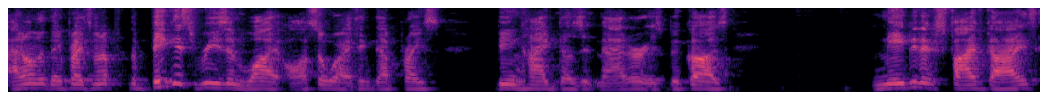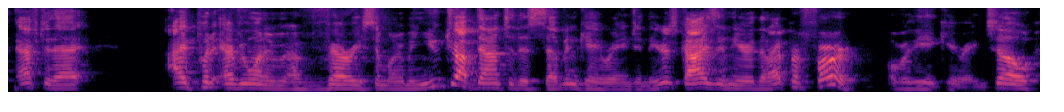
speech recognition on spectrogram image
I don't think they priced him up. The biggest reason why, also, where I think that price being high doesn't matter, is because maybe there's five guys. After that, I put everyone in a very similar. I mean, you drop down to this 7K range, and there's guys in here that I prefer over the 8K range. So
